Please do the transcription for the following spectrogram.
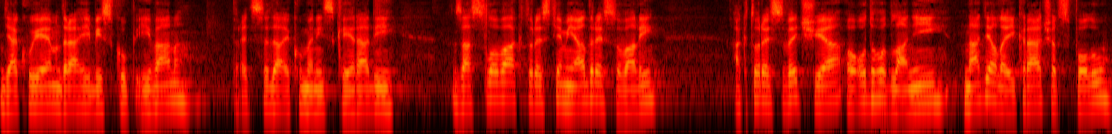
Ďakujem, drahý biskup Ivan, predseda Ekumenickej rady, za slova, ktoré ste mi adresovali a ktoré svedčia o odhodlaní naďalej kráčať spolu,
